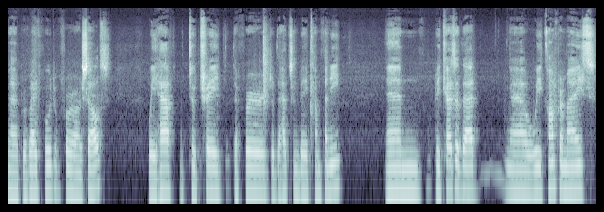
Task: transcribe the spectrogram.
uh, provide food for ourselves. We have to trade the fur to the Hudson Bay Company, and because of that, uh, we compromise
